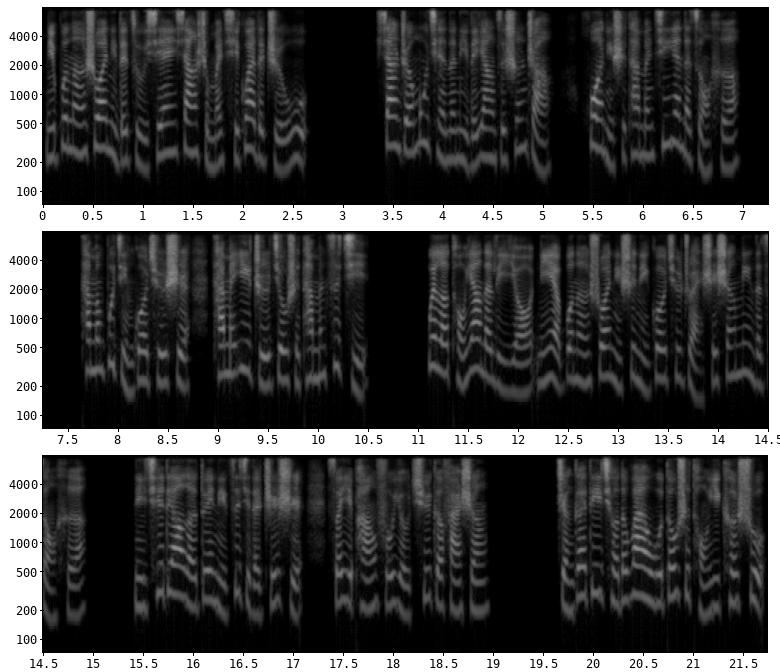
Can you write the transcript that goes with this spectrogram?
你不能说你的祖先像什么奇怪的植物，向着目前的你的样子生长，或你是他们经验的总和。他们不仅过去是，他们一直就是他们自己。为了同样的理由，你也不能说你是你过去转世生命的总和。你切掉了对你自己的知识，所以旁幅有区隔发生。整个地球的万物都是同一棵树，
